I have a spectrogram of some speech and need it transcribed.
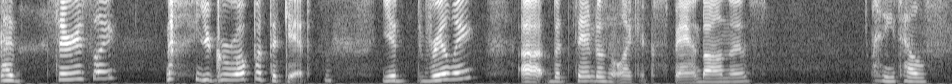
I, seriously? you grew up with the kid. You really? Uh, but Sam doesn't like expand on this. And he tells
